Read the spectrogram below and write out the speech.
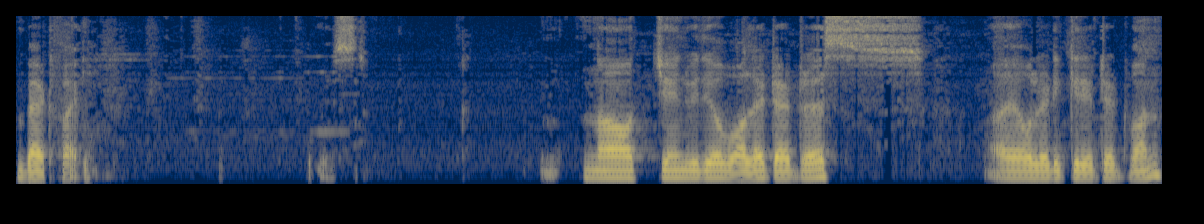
bat file. Paste now change with your wallet address. I already created one.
